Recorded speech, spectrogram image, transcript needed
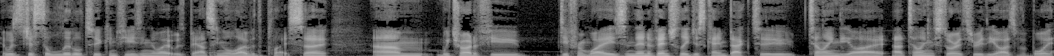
it was just a little too confusing the way it was bouncing all over the place. So um, we tried a few different ways, and then eventually just came back to telling the eye, uh, telling the story through the eyes of a boy,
